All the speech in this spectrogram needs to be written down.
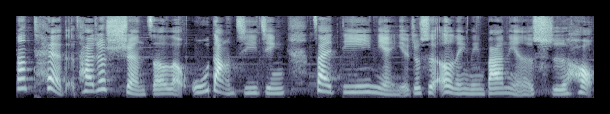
那 Ted 他就选择了五档基金，在第一年，也就是二零零八年的时候，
